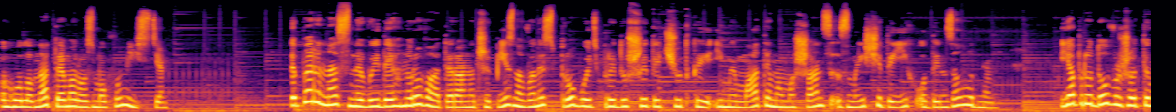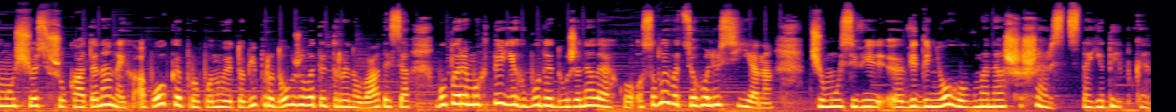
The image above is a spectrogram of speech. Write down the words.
головна тема розмов у місті. Тепер нас не вийде ігнорувати рано чи пізно. Вони спробують придушити чутки, і ми матимемо шанс знищити їх один за одним. Я продовжуватиму щось шукати на них, а поки пропоную тобі продовжувати тренуватися, бо перемогти їх буде дуже нелегко, особливо цього Люсьєна. Чомусь від нього в мене аж шерсть стає дибки.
